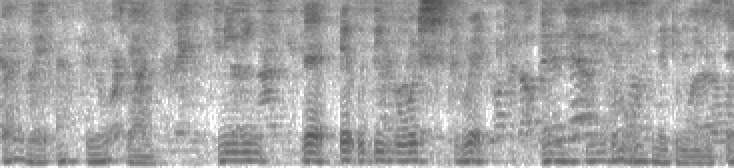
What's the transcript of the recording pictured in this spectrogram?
Friday after. Meaning that it would be more strict, and we don't want to make any mistake.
